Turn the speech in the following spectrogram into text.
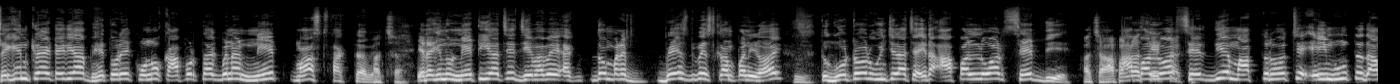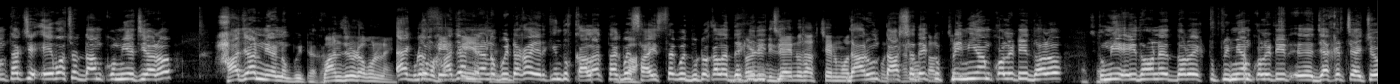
সেকেন্ড ক্রাইটেরিয়া ভেতরে কোনো কাপড় থাকবে না নেট মাস্ট থাকতে হবে। আচ্ছা। এটা কিন্তু নেটই আছে যেভাবে একদম মানে বেস্ট বেস্ট কোম্পানির হয়। তো গোটোর উইঞ্চের আছে এটা আপার লোয়ার সেট দিয়ে। আচ্ছা আপার আপার লোয়ার সেট দিয়ে মাত্র হচ্ছে এই মুহূর্তে দাম থাকছে এবছর দাম কমিয়েছি আরও। হাজার নিরানব্বই টাকা। ওয়ান জিরো ডবল নাইন একদম হাজার নিরানব্বই টাকা এর কিন্তু কালার থাকবে সাইজ থাকবে দুটো কালার দেখে দিচ্ছি। দারুণ তার সাথে একটু প্রিমিয়াম কোয়ালিটির ধরো আচ্ছা। তুমি এই ধরনের ধরো একটু প্রিমিয়াম কোয়ালিটির জ্যাকেট চাইছো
